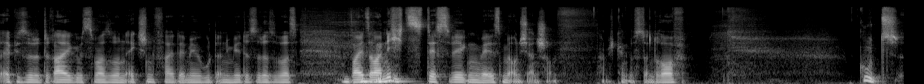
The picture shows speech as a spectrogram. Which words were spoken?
Episode 3 gibt es mal so einen Actionfight, der mir gut animiert ist oder sowas. War jetzt aber nichts, deswegen werde ich es mir auch nicht anschauen. Habe ich keine Lust dann drauf. Gut,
